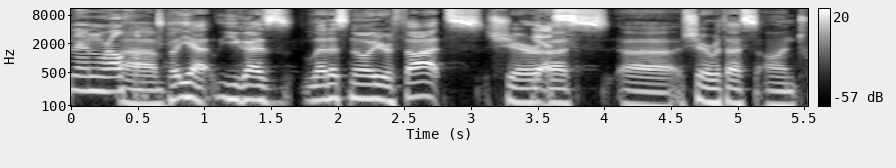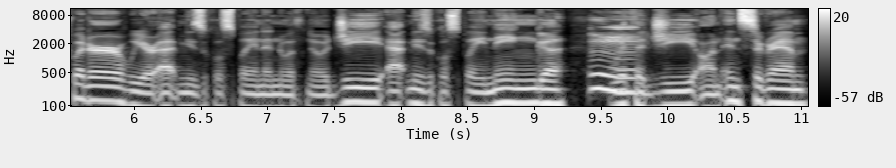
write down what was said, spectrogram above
And then we're all Um, fucked. but yeah, you guys let us know your thoughts. Share Yes. us, uh, share with us on Twitter. We are at musical splaining with no G, at musical splaining with a G on Instagram.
